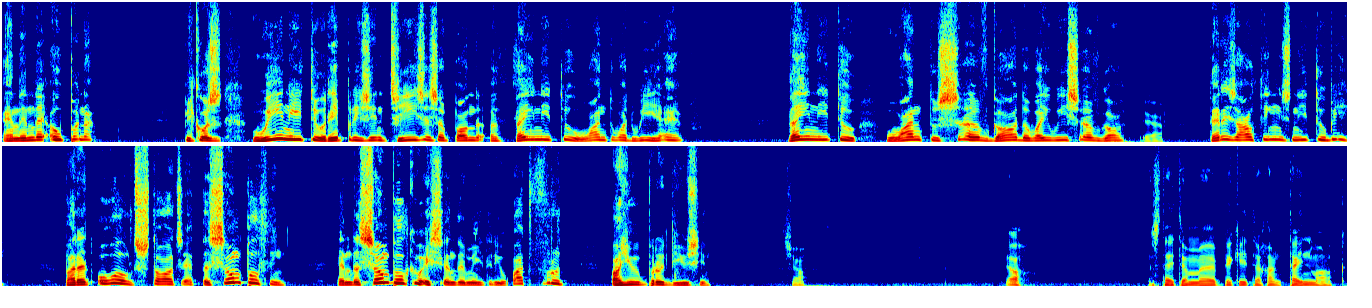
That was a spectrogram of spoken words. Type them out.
And then they open up because we need to represent Jesus upon the earth. They need to want what we have. They need to want to serve God the way we serve God. Yeah. That is how things need to be. But it all starts at the simple thing. And the simple question, Dimitri, what fruit are you producing? Sure. ja. Dis tyd om 'n bietjie te gaan tuin maak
